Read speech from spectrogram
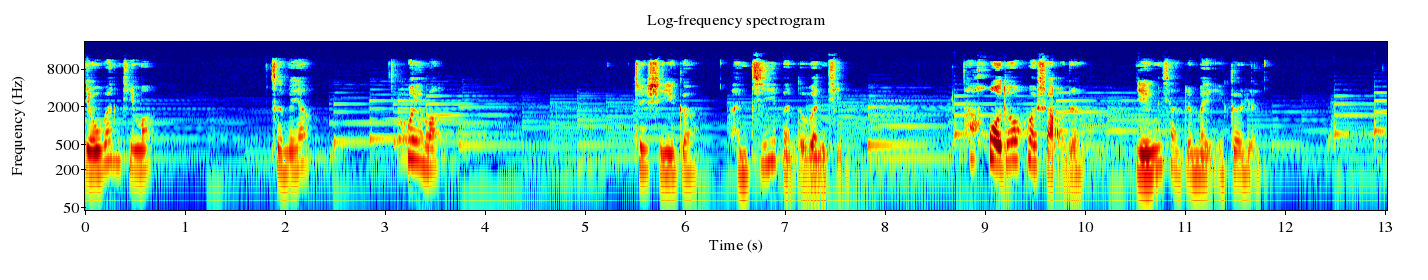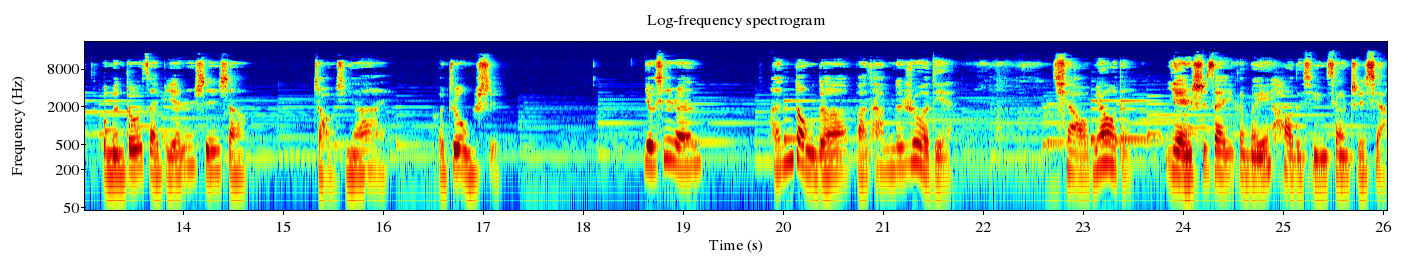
有问题吗？怎么样？会吗？这是一个很基本的问题，它或多或少的影响着每一个人。我们都在别人身上找寻爱和重视。有些人很懂得把他们的弱点巧妙地掩饰在一个美好的形象之下，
